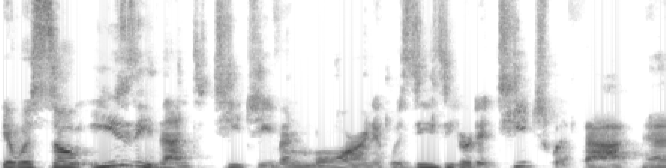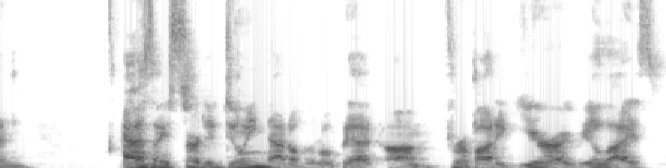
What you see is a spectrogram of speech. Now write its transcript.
it was so easy then to teach even more. And it was easier to teach with that. And as I started doing that a little bit um, for about a year, I realized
